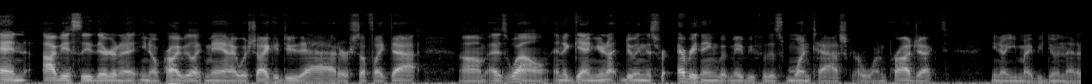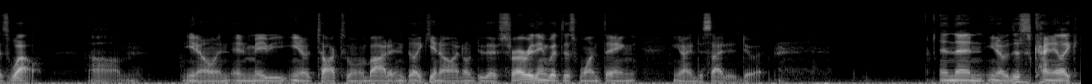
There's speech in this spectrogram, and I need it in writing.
and obviously they're gonna you know probably be like man i wish i could do that or stuff like that um, as well. And again you're not doing this for everything but maybe for this one task or one project you know you might be doing that as well. Um, you know and, and maybe you know talk to them about it and be like you know i don't do this for everything but this one thing you know i decided to do it. And then you know this is kind of like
